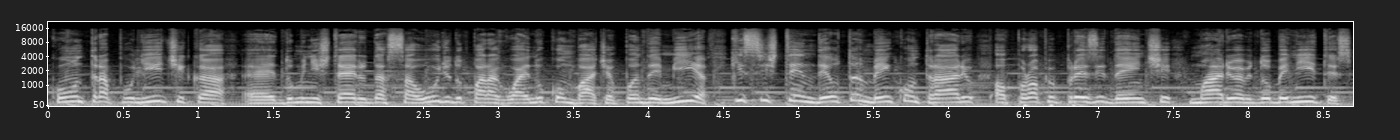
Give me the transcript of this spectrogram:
contra a política eh, do Ministério da Saúde do Paraguai no combate à pandemia, que se estendeu também contrário ao próprio presidente Mário Abdo Benítez.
